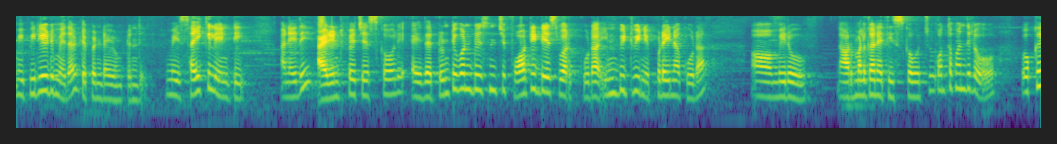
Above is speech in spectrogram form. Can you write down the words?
మీ పీరియడ్ మీద డిపెండ్ అయి ఉంటుంది. మీ సైకిల్ ఏంటి అనేది ఐడెంటిఫై చేసుకోవాలి. ఐదర్ ట్వంటీ వన్ డేస్ నుంచి ఫార్టీ డేస్ వరకు కూడా ఇన్ బిట్వీన్ ఎప్పుడైనా కూడా మీరు నార్మల్గానే తీసుకోవచ్చు. కొంతమందిలో ఒకే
